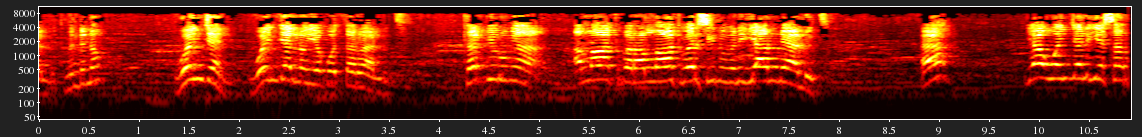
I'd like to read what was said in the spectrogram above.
ያሉት። ምንድነው? ወንጀል ወንጀል ነው እየቆጠሩ ያሉት። ከቢሩ ሚያ አላሁ አክበር አላሁ አክበር ሲሉ ምን እያሉ ነው ያሉት? ያው ወንጀል እየሰሩ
